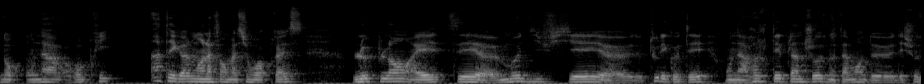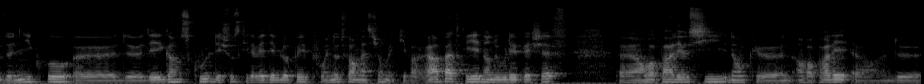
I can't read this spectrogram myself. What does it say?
Donc on a repris intégralement la formation WordPress. Le plan a été modifié de tous les côtés. On a rajouté plein de choses, notamment des choses de Nico de d'Egan School, des choses qu'il avait développées pour une autre formation, mais qui va rapatrier dans WP Chef. Euh, on va parler aussi, donc, euh, euh,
